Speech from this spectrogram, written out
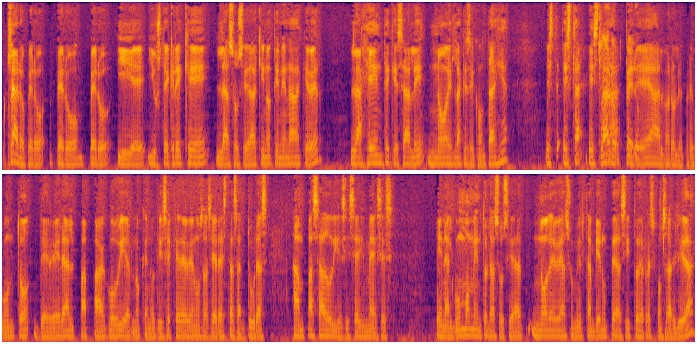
claro, pero, pero, pero, ¿y, eh, ¿y usted cree que la sociedad aquí no tiene nada que ver? ¿La gente que sale no es la que se contagia? Esta, esta, esta Claro, pero- idea, Álvaro, le pregunto, de ver al papá gobierno que nos dice qué debemos hacer a estas alturas, han pasado 16 meses, ¿en algún momento la sociedad no debe asumir también un pedacito de responsabilidad?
